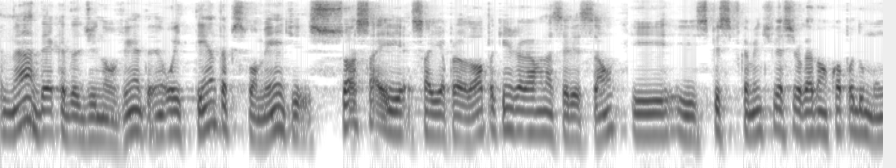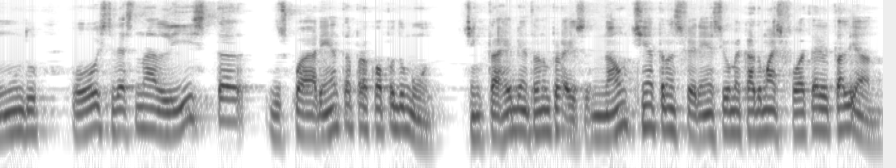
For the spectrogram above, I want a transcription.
Na década de 90, 80 principalmente, só saía, saía para a Europa quem jogava na seleção e, e especificamente tivesse jogado uma Copa do Mundo ou estivesse na lista dos 40 para a Copa do Mundo. Tinha que estar arrebentando para isso. Não tinha transferência e o mercado mais forte era o italiano.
